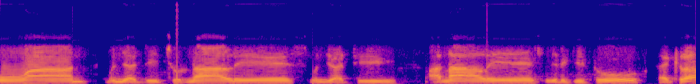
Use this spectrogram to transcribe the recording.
ilmuwan, menjadi jurnalis, menjadi analis, menjadi gitu, saya kira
